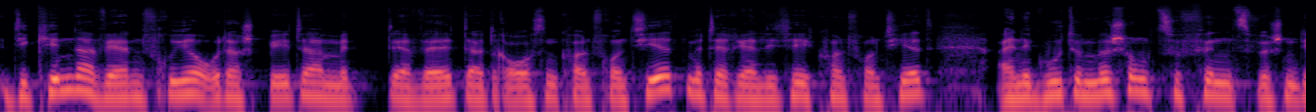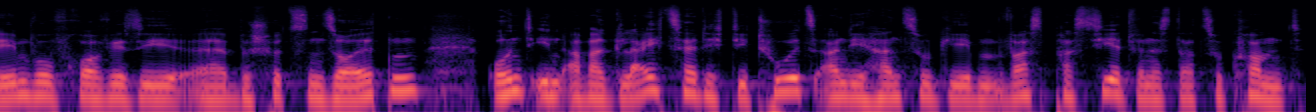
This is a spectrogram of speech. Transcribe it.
die Kinder werden früher oder später mit der Welt da draußen konfrontiert, mit der Realität konfrontiert. Eine gute Mischung zu finden zwischen dem, wovor wir sie äh, beschützen sollten, und ihnen aber gleichzeitig die Tools an die Hand zu geben, was passiert, wenn es dazu kommt,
